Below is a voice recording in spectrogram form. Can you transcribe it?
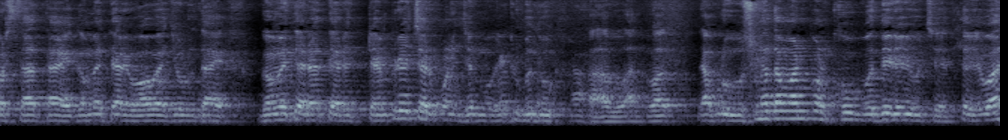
વરસાદ થાય, ગમે ત્યારે વાવાઝોડું થાય, ગમે ત્યારે અત્યારે ટેમ્પરેચર પણ જેમ એટલું બધું આપણું ઉષ્ણતામાન પણ ખૂબ વધી રહ્યું છે. તો એવા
